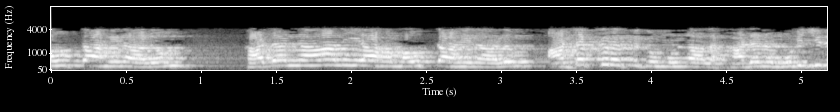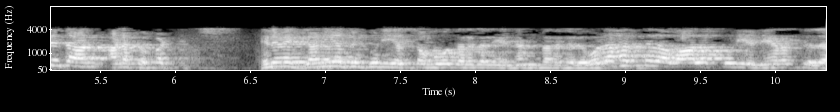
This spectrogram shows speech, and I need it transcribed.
மவுத்தாகினாலும் கடனாளியாக மவுத்தாகினாலும் அடக்கிறதுக்கு முன்னால கடனை முடிச்சுட்டு தான் அடக்கப்பட்டுச்சு. எனவே கணியத்துக்குரிய சகோதரர்களே நண்பர்களே உலகத்துல வாழக்கூடிய நேரத்துல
